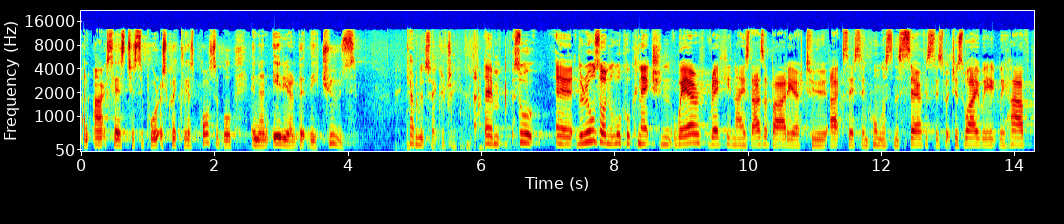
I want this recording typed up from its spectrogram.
and access to support as quickly as possible in an area that they choose? Cabinet Secretary. Uh, um, so Uh, the rules on local connection were recognised as a barrier to accessing homelessness services, which is why we, we have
